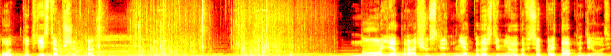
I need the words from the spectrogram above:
Вот, тут есть обшивка. Но я трачу... След... Нет, подожди, мне надо все поэтапно делать.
